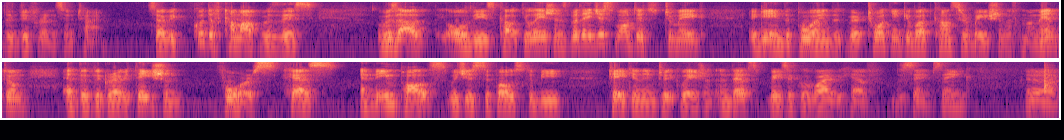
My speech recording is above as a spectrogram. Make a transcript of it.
the difference in time. So we could have come up with this without all these calculations, but I just wanted to make again the point that we're talking about conservation of momentum and that the gravitation force has an impulse which is supposed to be taken into equation. And that's basically why we have the same thing uh,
